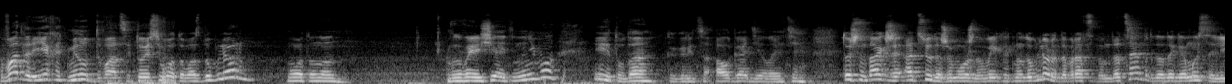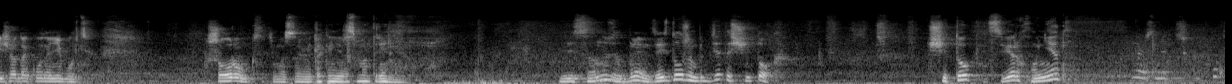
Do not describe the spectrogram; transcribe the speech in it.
в Адлере ехать минут 20. То есть вот у вас дублер, вот он, он. Вы выезжаете на него и туда, как говорится, алга делаете. Точно так же отсюда же можно выехать на дублер и добраться там до центра, до Дагомыса или еще до куда-нибудь. Шоурум, кстати, мы с вами так и не рассмотрели. Здесь санузел. Блин, здесь должен быть где-то щиток. Щиток сверху нет. Может быть, в шкафу?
